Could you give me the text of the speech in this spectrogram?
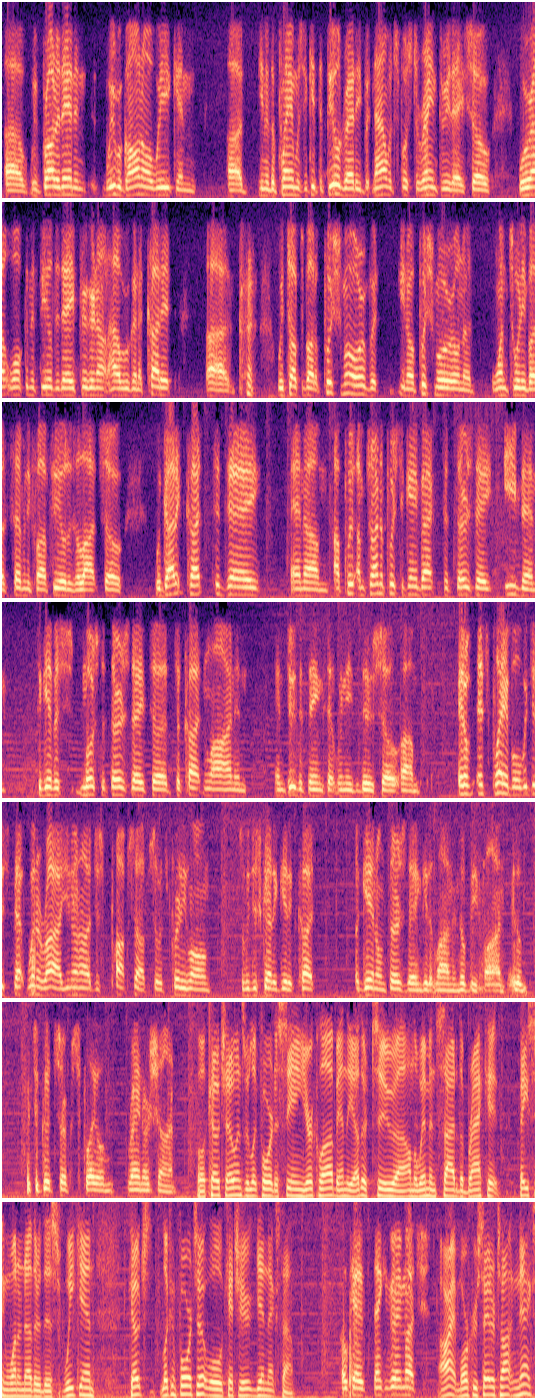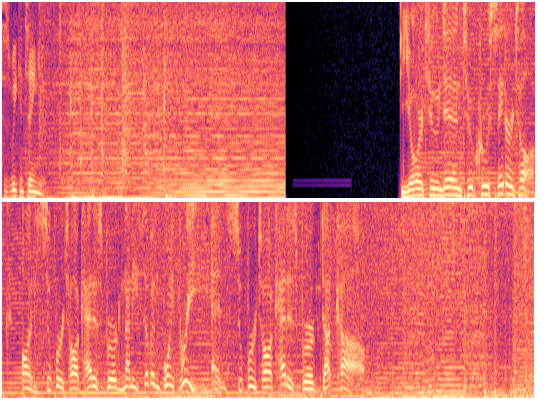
uh, we brought it in, and we were gone all week, and uh, you know the plan was to get the field ready, but now it's supposed to rain three days, so we're out walking the field today, figuring out how we're going to cut it. Uh, we talked about a push mower, but you know, push mower on a 120 by 75 field is a lot, so we got it cut today, and um, I put. I'm trying to push the game back to Thursday evening to give us most of Thursday to, to cut in line and, and do the things that we need to do. So um, it'll it's playable. We just that winter rye, you know how it just pops up, so it's pretty long. So we just got to get it cut again on Thursday and get it lined, and it'll be fine. It'll it's a good surface to play on rain or shine. Well, Coach Owens, we look forward to seeing your club and the other two uh, on the women's side of the bracket facing one another this weekend. Coach, looking forward to it. We'll catch you again next time. Okay, thank you very much. All right, more Crusader Talk next as we continue. You're tuned in to Crusader Talk on Super Talk Hattiesburg 97.3 and supertalkhattiesburg.com.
